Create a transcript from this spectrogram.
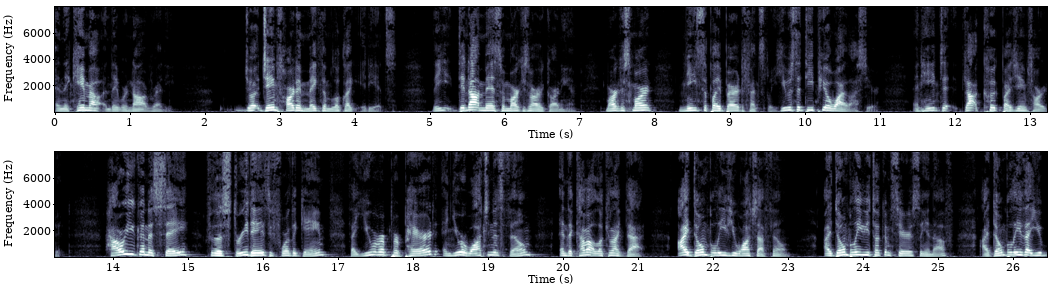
And they came out and they were not ready. James Harden make them look like idiots. They did not miss when Marcus Smart was guarding him. Marcus Smart needs to play better defensively. He was the DPOY last year, and he d- got cooked by James Harden. How are you going to say for those three days before the game that you were prepared and you were watching this film and to come out looking like that? I don't believe you watched that film. I don't believe you took him seriously enough. I don't believe that you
